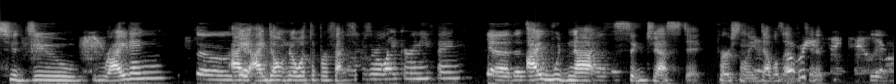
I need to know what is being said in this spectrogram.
to do writing. so I, I don't know what the professors are like or anything. Yeah, that's I would not suggest it, personally, devil's What were you advocate. saying, yeah.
